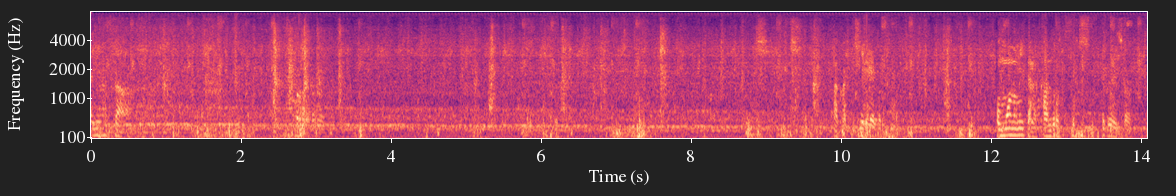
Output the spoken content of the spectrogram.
入りました。なんか綺麗ですね。本物見たら感動するでしょ。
